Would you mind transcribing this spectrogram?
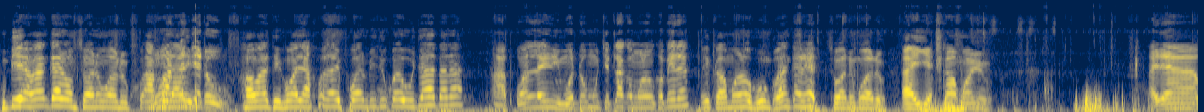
હું બે હવાન કર ઓમ સોનું વાનું આખો દાડી બેઠો. હવાથી હોય આખો દાડી ફોન બીજું કોઈ ઉજા હતા ને? હા ફોન લઈને મોટો હું કેટલા કમાણો ખબર હે? એ કમાણો હું ઘવાન કરે સોનું મોનું. આઈ ગયા કમાયું. અરે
